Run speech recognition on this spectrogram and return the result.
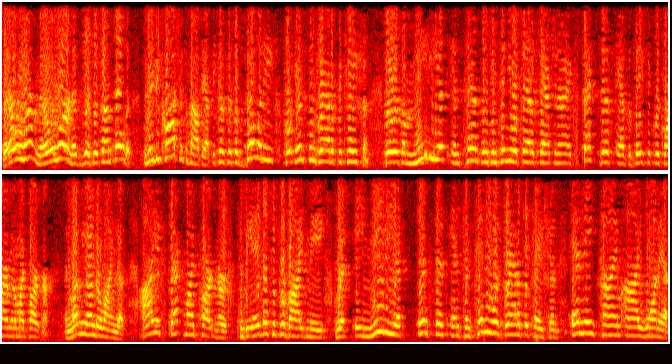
There we went, and there we were, and it just, just unfolded. We be cautious about that because this ability for instant gratification, there is immediate, intense, and continual satisfaction, and I expect this as the basic requirement of my partner. And let me underline this. I expect my partner to be able to provide me with immediate, instant, and continuous gratification anytime I want it.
